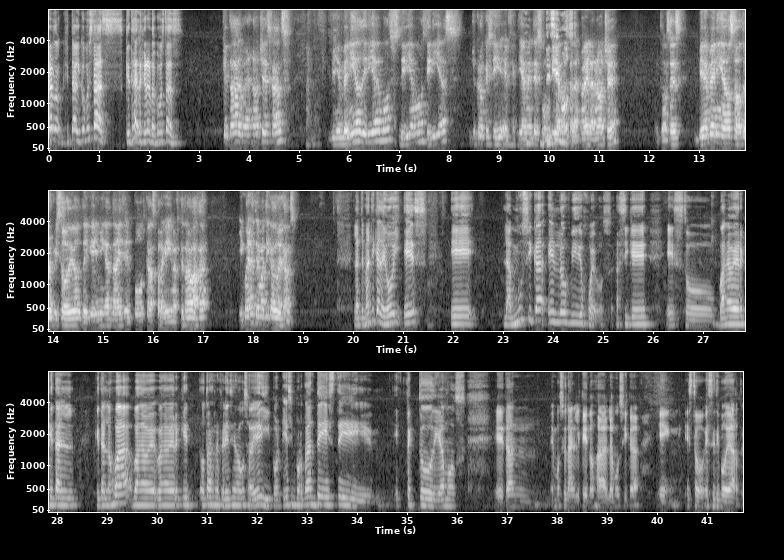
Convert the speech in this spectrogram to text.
Gerardo, ¿qué tal? ¿Cómo estás? ¿Qué tal, Gerardo? ¿Cómo estás? ¿Qué tal? Buenas noches, Hans. Bienvenido, diríamos, diríamos, dirías. Yo creo que sí, efectivamente es un ¿Decimos? viernes a las 9 de la noche. Entonces, bienvenidos a otro episodio de Gaming at Night, el podcast para gamers que trabajan. ¿Y cuál es la temática de hoy, Hans? La temática de hoy es eh, la música en los videojuegos. Así que esto van a ver qué tal, qué tal nos va, van a ver, van a ver qué otras referencias vamos a ver y por qué es importante este efecto, digamos, eh, tan emocional que nos da la música en esto, este tipo de arte.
